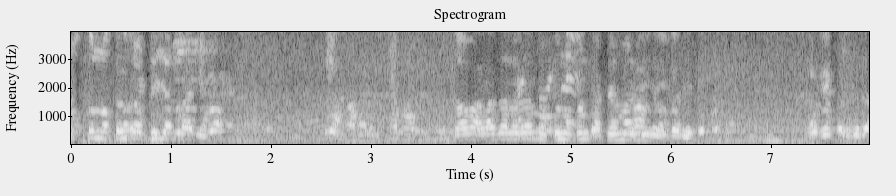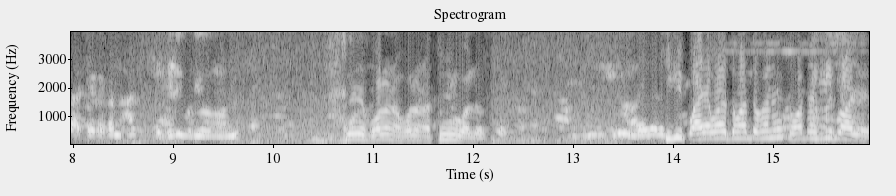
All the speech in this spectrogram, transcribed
নতুন নতুন সব ডিজাইন লাগিয়েছে সব আলাদা আলাদা নতুন নতুন কাঠের মাল ডিজাইন করে। ঠিক আছে বলো না বলো না, তুমি বলো। কি কি পাওয়া যাবে তোমার দোকানে? তোমার দোকানে কি পাওয়া যায়?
